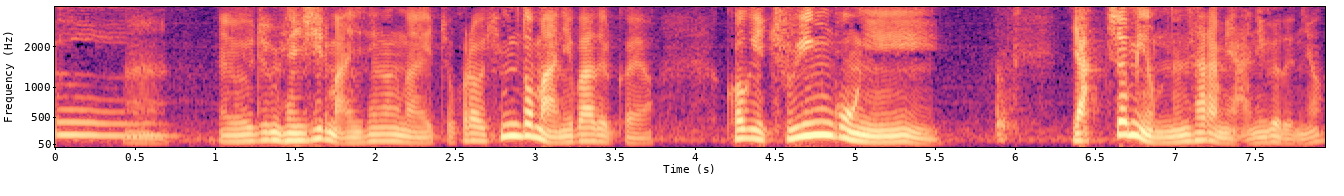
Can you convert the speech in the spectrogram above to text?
예. 예, 요즘 현실이 많이 생각나겠죠. 그리고 힘도 많이 받을 거예요. 거기 주인공이 약점이 없는 사람이 아니거든요.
